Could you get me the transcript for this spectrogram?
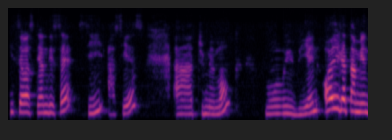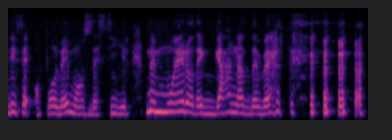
Y Sebastián dice, sí, así es. Uh, tu me manques. Muy bien. Olga también dice, o podemos decir, me muero de ganas de verte.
